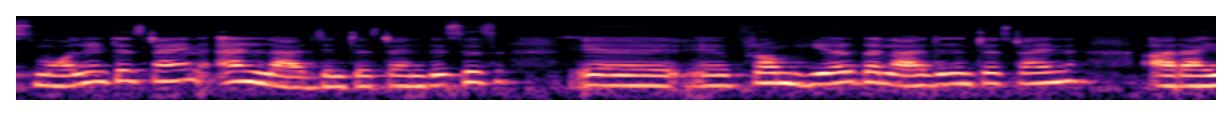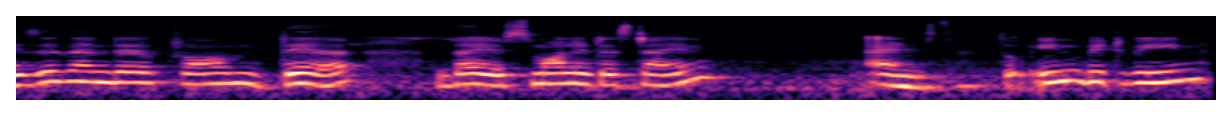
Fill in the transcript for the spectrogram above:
small intestine and large intestine. This is uh, uh, from here the large intestine arises and uh, from there the small intestine ends. So in between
